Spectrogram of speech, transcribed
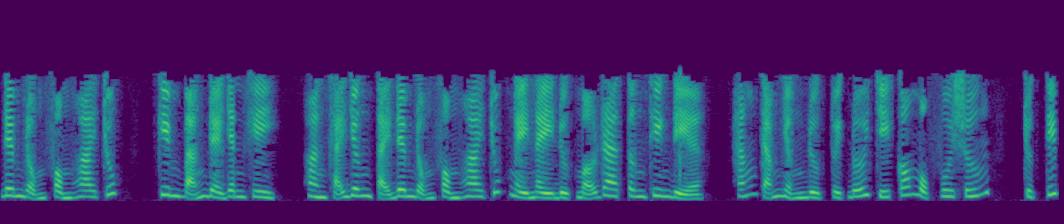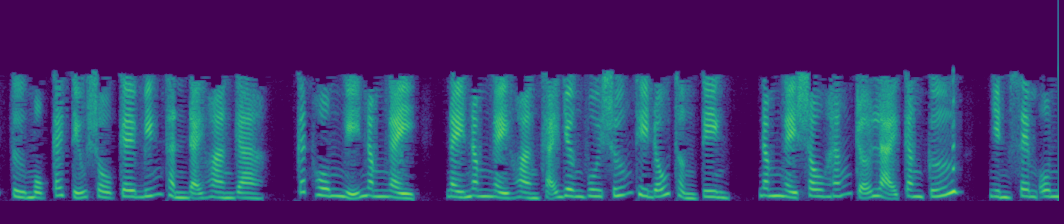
đêm động phòng hoa chúc, kim bản đề danh khi, Hoàng Khải Dân tại đêm động phòng hoa chúc ngày này được mở ra tân thiên địa, hắn cảm nhận được tuyệt đối chỉ có một vui sướng, trực tiếp từ một cái tiểu sồ kê biến thành đại hoàng gà, kết hôn nghỉ 5 ngày, này 5 ngày Hoàng Khải Dân vui sướng thi đấu thần tiên, năm ngày sau hắn trở lại căn cứ, nhìn xem ôn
